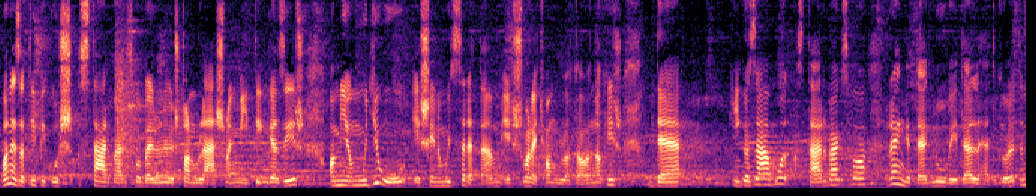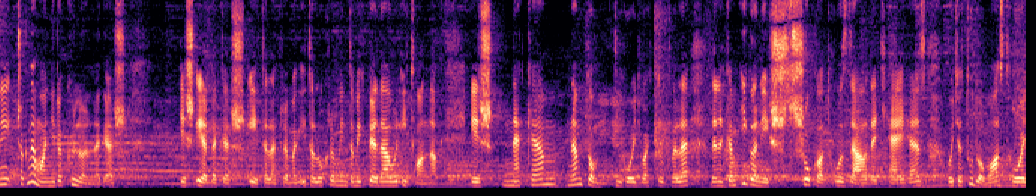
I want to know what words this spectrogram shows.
Van ez a tipikus Starbucksba belülős tanulás, meg meetingezés, ami amúgy jó, és én amúgy szeretem, és van egy hangulata annak is, de igazából a Starbucksba rengeteg lóvét el lehet költeni, csak nem annyira különleges és érdekes ételekre, meg italokra, mint amik például itt vannak. És nekem, nem tudom ti hogy vagytok vele, de nekem igenis sokat hozzáad egy helyhez, hogyha tudom azt, hogy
